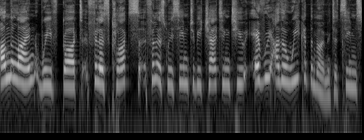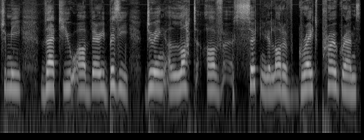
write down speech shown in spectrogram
On the line, we've got Phyllis Klotz. Phyllis, we seem to be chatting to you every other week at the moment. It seems to me that you are very busy doing a lot of, certainly a lot of great programs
